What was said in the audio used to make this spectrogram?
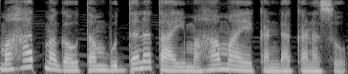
ಮಹಾತ್ಮ ಗೌತಮ್ ಬುದ್ಧನ ತಾಯಿ ಮಹಾಮಾಯೆ ಕಂಡ ಕನಸು.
